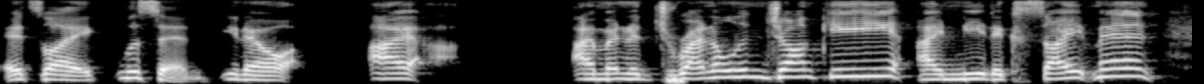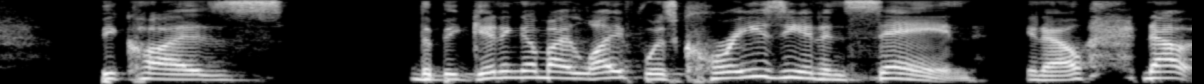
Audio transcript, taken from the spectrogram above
It's like, listen, you know, I I'm an adrenaline junkie. I need excitement because the beginning of my life was crazy and insane you know? Now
